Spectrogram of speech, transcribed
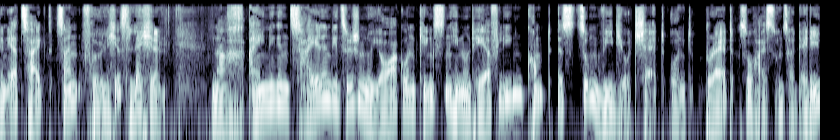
Denn er zeigt sein fröhliches Lächeln. Nach einigen Zeilen, die zwischen New York und Kingston hin und her fliegen, kommt es zum Videochat und Brad, so heißt unser Daddy,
